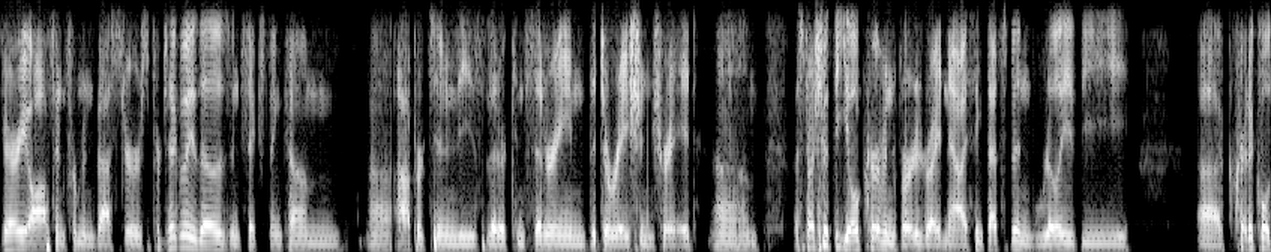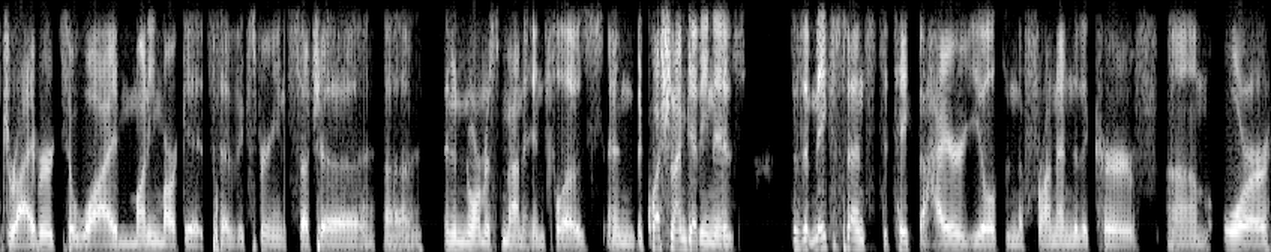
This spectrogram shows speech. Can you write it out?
very often from investors, particularly those in fixed income uh, opportunities that are considering the duration trade, um, especially with the yield curve inverted right now. I think that's been really the uh, critical driver to why money markets have experienced such a uh, an enormous amount of inflows. And the question I'm getting is, does it make sense to take the higher yields in the front end of the curve, um, or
